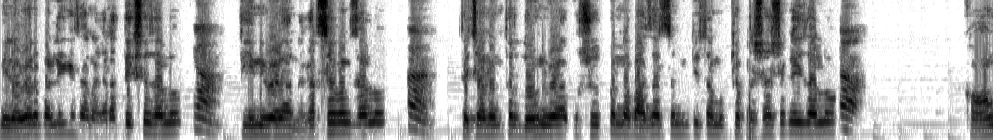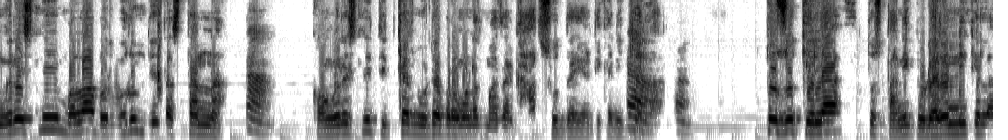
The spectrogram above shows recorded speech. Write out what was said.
मी नगरपालिकेचा नगराध्यक्ष झालो. तीन वेळा नगरसेवक झालो. त्याच्यानंतर दोन वेळा कृषी उत्पन्न बाजार समितीचा मुख्य प्रशासकही झालो. काँग्रेसने मला भरभरून देत असताना काँग्रेसने तितक्याच मोठ्या प्रमाणात माझा घात सुद्धा या ठिकाणी केला. तो जो केला तो स्थानिक पुढाऱ्यांनी केला.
